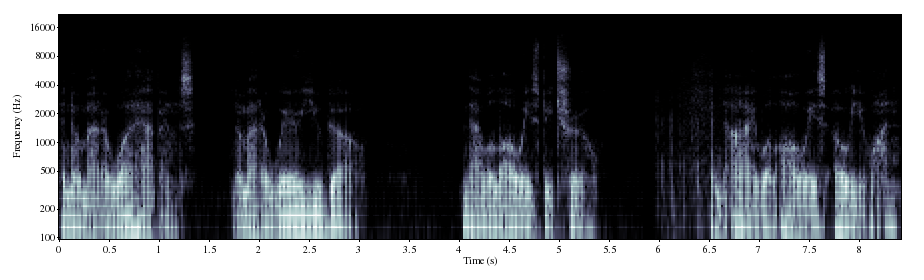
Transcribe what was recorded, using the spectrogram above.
And no matter what happens, no matter where you go, that will always be true. And I will always owe you one.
